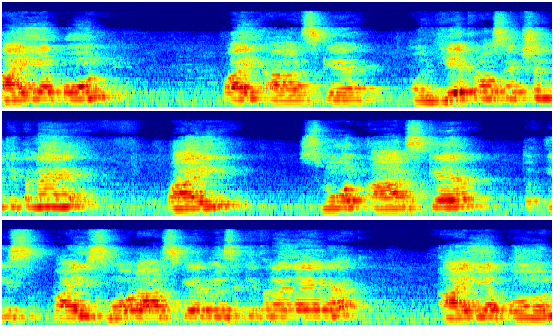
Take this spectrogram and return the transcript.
I upon pi r square और ये क्रॉस सेक्शन कितना है? पाई स्मॉल आर स्केयर तो इस पाई स्मॉल आर स्केयर में से कितना जाएगा? I upon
